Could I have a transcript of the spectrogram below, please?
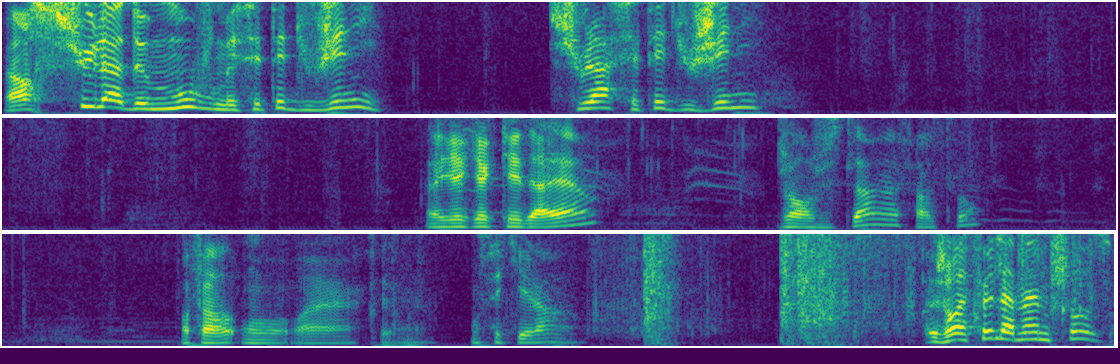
Alors celui-là de move, mais c'était du génie. Celui-là, c'était du génie. Il y a quelqu'un qui est derrière. Genre juste là, là, faire le tour. Enfin, on, on sait qui est là. J'aurais fait la même chose.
